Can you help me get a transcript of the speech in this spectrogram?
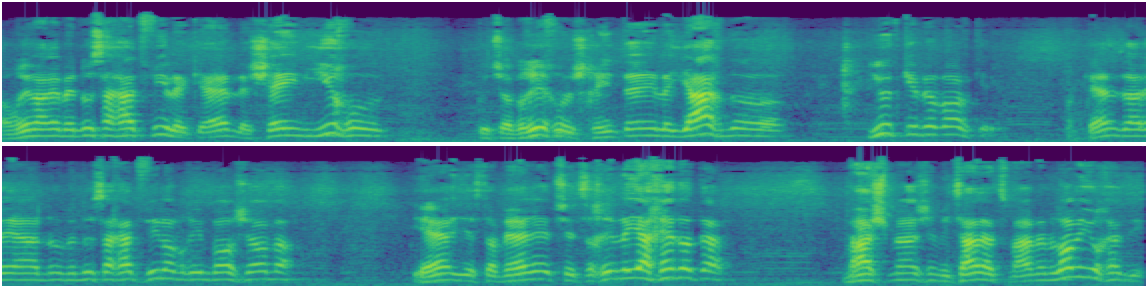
אומרים הרי בנוסח התפילה, כן? לשם ייחוד קודשא בריחו שכינתה ליחדו יודקי בבובקי. כן, זה הרי בנוסח התפיל אומרים בור שומר. זאת אומרת שצריכים לייחד אותם. משמע שמצד עצמם הם לא מיוחדים.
